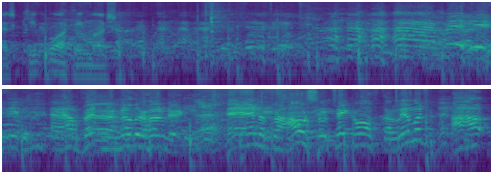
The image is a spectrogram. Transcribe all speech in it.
Just keep walking, Marshal. I'm betting another hundred. And if the house will take off the limit, I'll.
